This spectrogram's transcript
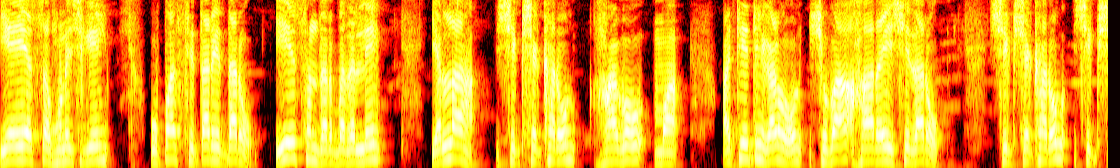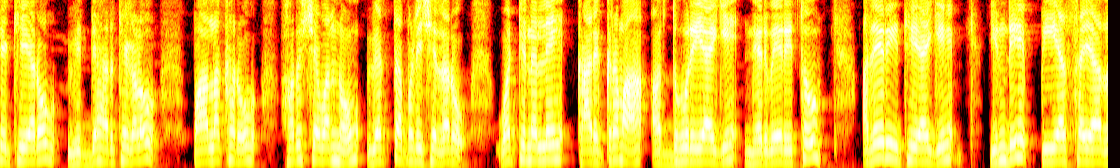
A. S. Hunasagi ಉಪಸ್ಥಿತರಿದ್ದರು. ಈ ಸಂದರ್ಭದಲ್ಲಿ ಎಲ್ಲ ಶಿಕ್ಷಕರು ಹಾಗೂ ಮ, ಅತಿಥಿಗಳು ಶುಭ ಹಾರೈಸಿದರು. ಶಿಕ್ಷಕರು ಶಿಕ್ಷಕಿಯರು ವಿದ್ಯಾರ್ಥಿಗಳು ಪಾಲಕರು ಹರ್ಷವನ್ನು ವ್ಯಕ್ತಪಡಿಸಿದರು. ಒಟ್ಟಿನಲ್ಲಿ ಕಾರ್ಯಕ್ರಮ ಅದ್ಧೂರಿಯಾಗಿ ನೆರವೇರಿತು. ಅದೇ ರೀತಿಯಾಗಿ ಇಂಡಿ ಪಿ ಎಸ್ ಐ ಆದ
